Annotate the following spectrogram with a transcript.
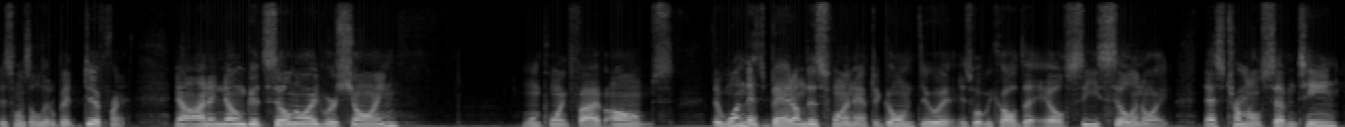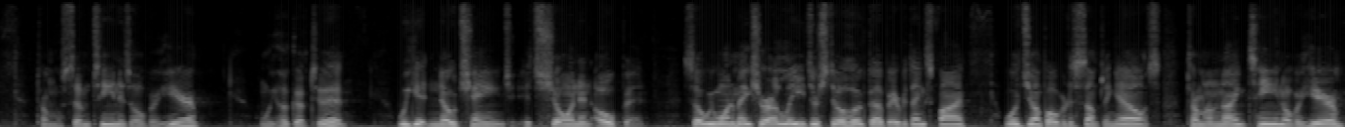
This one's a little bit different. Now on a known good solenoid, we're showing 1.5 ohms. The one that's bad on this one after going through it is what we call the LC solenoid. That's terminal 17. Terminal 17 is over here. When we hook up to it, we get no change. It's showing an open. So we want to make sure our leads are still hooked up, everything's fine. We'll jump over to something else. Terminal 19 over here,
